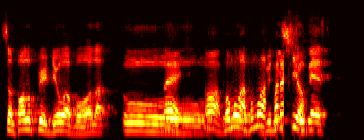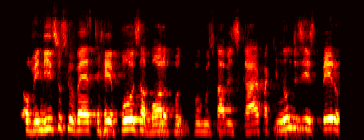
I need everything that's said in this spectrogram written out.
São Paulo perdeu a bola. O, Ed, ó, vamos lá, vamos lá, o para aqui, ó. Silvestre, o Vinícius Silvestre repôs a bola pro, pro Gustavo Scarpa, que num desespero,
